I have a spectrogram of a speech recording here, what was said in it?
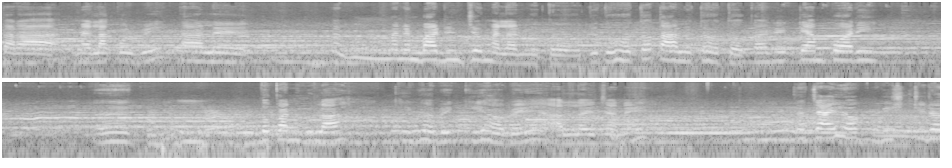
তারা মেলা করবে, তাহলে মানে বাণিজ্য মেলার মতো যদি হতো তাহলে তো হতো। কারণ এই টেম্পোয়ারি দোকানগুলা কীভাবে কি হবে আল্লাহ জানে। তো যাই হোক, বৃষ্টিরও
